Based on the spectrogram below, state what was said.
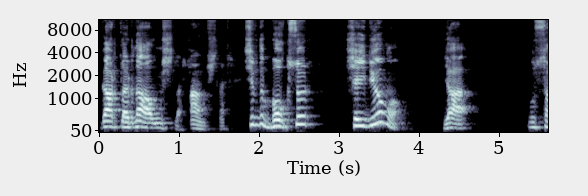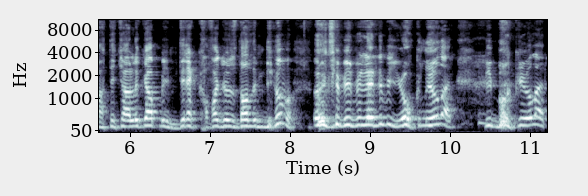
Gardlarını almışlar. Almışlar. Şimdi boksör şey diyor mu? Ya bu sahtekarlık yapmayayım. Direkt kafa göz dalayım diyor mu? Önce birbirlerini bir yokluyorlar. Bir bakıyorlar.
